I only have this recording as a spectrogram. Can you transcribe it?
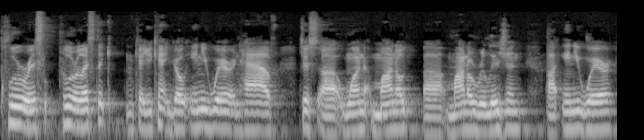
pluralist, pluralistic. Okay, you can't go anywhere and have just uh, one mono, uh, mono religion uh, anywhere.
